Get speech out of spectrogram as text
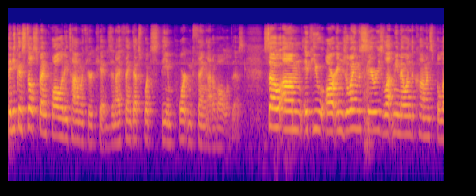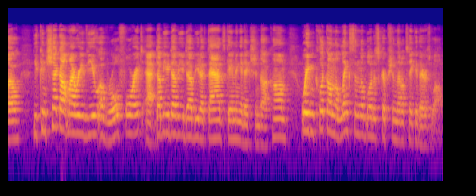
and you can still spend quality time with your kids, and I think that's what's the important thing out of all of this. So, um, if you are enjoying the series, let me know in the comments below. You can check out my review of Roll For It at www.dadsgamingaddiction.com, or you can click on the links in the below description that'll take you there as well.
